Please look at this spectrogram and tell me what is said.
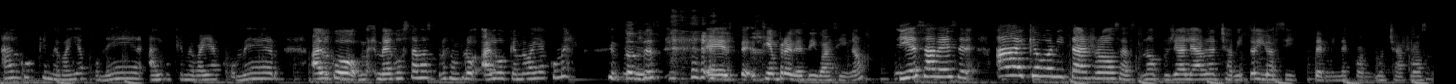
algo que me vaya a poner, algo que me vaya a comer, algo, me gusta más, por ejemplo, algo que me vaya a comer. Entonces, este, siempre les digo así, ¿no? Y esa vez, ay, qué bonitas rosas. No, pues ya le habla al chavito y yo así terminé con muchas rosas.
